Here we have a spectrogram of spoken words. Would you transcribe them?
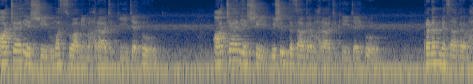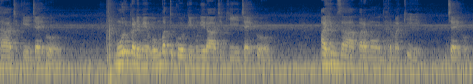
ಆಚಾರ್ಯ ಶ್ರೀ ಉಮಸ್ವಾಮಿ ಮಹಾರಾಜ ಕಿ ಜಯ ಹೋ. ಆಚಾರ್ಯ ಶ್ರೀ ವಿಶುದ್ಧ ಸಾಗರ ಮಹಾರಾಜ್ ಕಿ ಜಯ ಹೋ. ಪ್ರಣಮ್ಯ ಸಾಗರ ಮಹಾರಾಜ್ ಕಿ ಜಯ ಹೋ. ಮೂರು ಕಡಿಮೆ ಒಂಬತ್ತು ಕೋಟಿ ಮುನಿರಾಜ್ ಕಿ ಜೈ ಹೋ. ಅಹಿಂಸಾ ಪರಮೋ ಧರ್ಮ ಕಿ ಜೈ ಹೋ.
